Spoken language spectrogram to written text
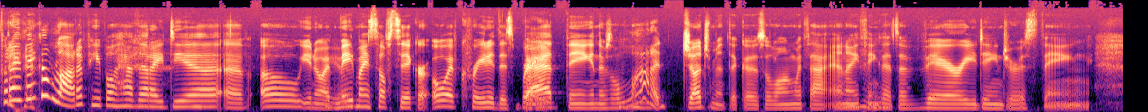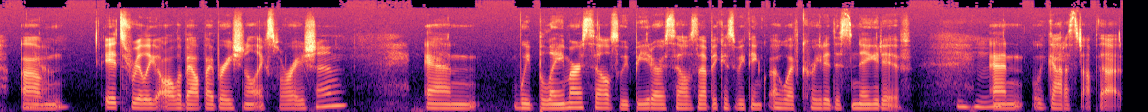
But I think a lot of people have that idea of, oh, you know, I've Yeah. made myself sick or, oh, I've created this Right. Mm-hmm. bad thing. And there's a lot of judgment that goes along with that. And I think that's a very dangerous thing. Um, It's really all about vibrational exploration. And we blame ourselves, we beat ourselves up because we think, oh, I've created this negative. And we got to stop that.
